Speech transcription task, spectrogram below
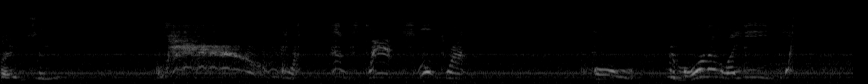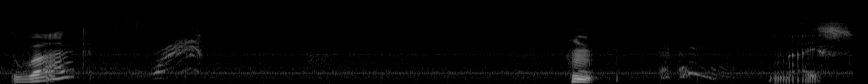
Daisy. Oh, good morning, ladies. What? Hmm. nice.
